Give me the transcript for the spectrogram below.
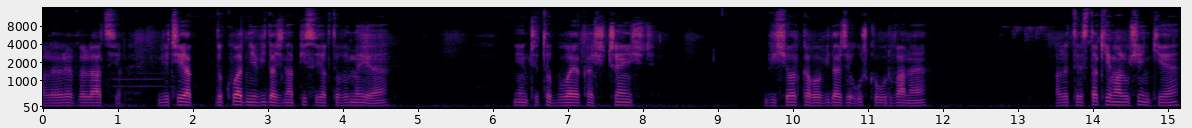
Ale rewelacja. Wiecie, jak dokładnie widać napisy, jak to wymyję? Nie wiem, czy to była jakaś część wisiorka, bo widać, że uszko urwane. Ale to jest takie malusieńkie.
